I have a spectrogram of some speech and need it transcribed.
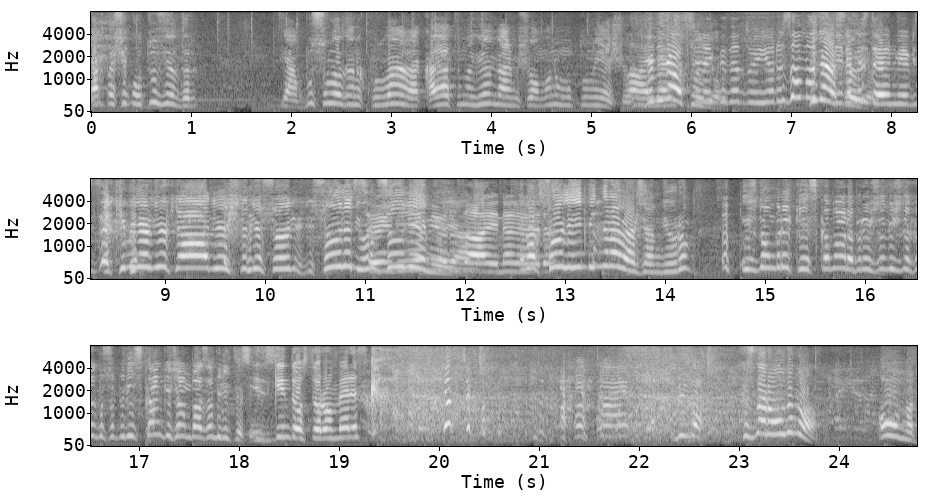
yaklaşık 30 yıldır yani bu sloganı kullanarak hayatıma yön vermiş olmanın mutluluğunu yaşıyorum. Ve bir Aynen. daha Sürekli söylüyorum. de duyuyoruz ama Bir daha dilimiz dönmüyor bize. Kimileri diyor ki ya diyor işte diyor söyle, söyle diyorum söyleyemiyor yani. aynen E bak öyle. söyleyin bin lira vereceğim diyorum. İzdon Brekies, Kamara, Brejnevic, Kakosu, Pilis, Kanki Canbaz'la birliktesiniz. İzgindos de Romeres. Güzel. Kızlar oldu mu? Olmadı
